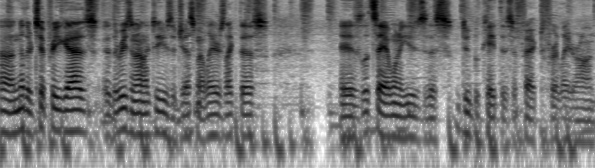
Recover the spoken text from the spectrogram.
Uh, another tip for you guys, uh, the reason I like to use adjustment layers like this is let's say I want to use this, duplicate this effect for later on.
